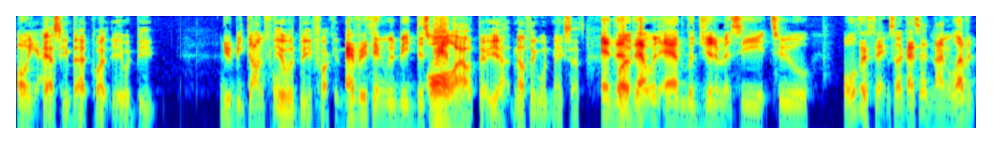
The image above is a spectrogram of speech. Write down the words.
Oh yeah, asking that question, it would be, you'd be done for. it would be fucking Everything would be dismantled. all out there. Yeah, nothing would make sense. And then But- that would add legitimacy to older things. Like I said, 9 11,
